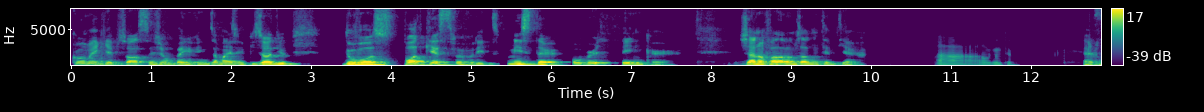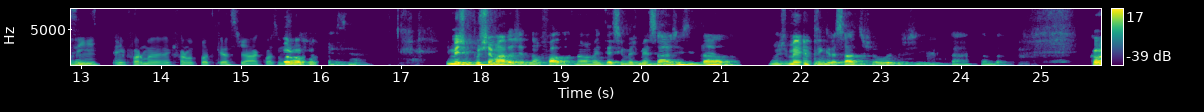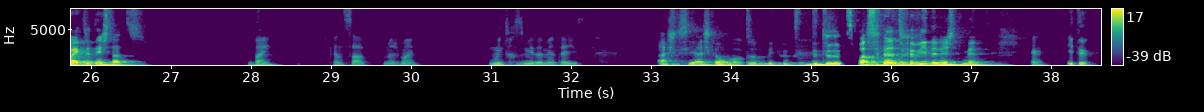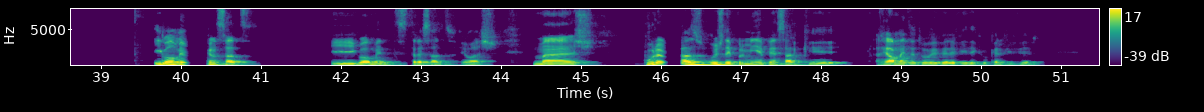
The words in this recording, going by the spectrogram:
Como é que é, pessoal? Sejam bem-vindos a mais um episódio do vosso podcast favorito, Mr. Overthinker. Já não falávamos há algum tempo, Tiago. há algum tempo. É. Assim, em forma, em forma de podcast, já há quase um uma podcast, é. E mesmo por chamada, a gente não fala. Normalmente é assim umas mensagens e tal, uns memes engraçados ou outros e tá, tá bom. Como é que tu tens estado? Bem, cansado, mas bem. Muito resumidamente é isso. Acho que sim, acho que é um bom resumo se- de tudo o que se passa na tua vida neste momento. É. E tu? Igualmente cansado e igualmente estressado, eu acho. Mas por acaso, hoje dei por mim a pensar que realmente eu estou a viver a vida que eu quero viver.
